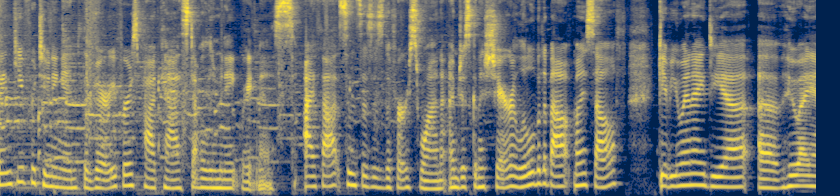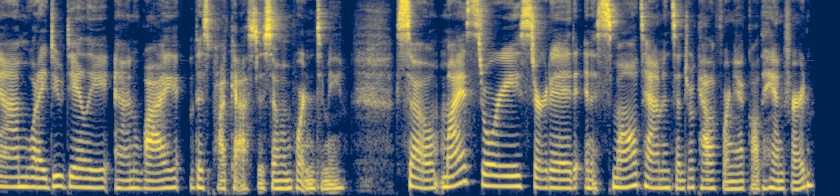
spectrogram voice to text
Thank you for tuning in to the very first podcast of Illuminate Greatness. I thought since this is the first one, I'm just going to share a little bit about myself, give you an idea of who I am, what I do daily, and why this podcast is so important to me. So, my story started in a small town in Central California called Hanford.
